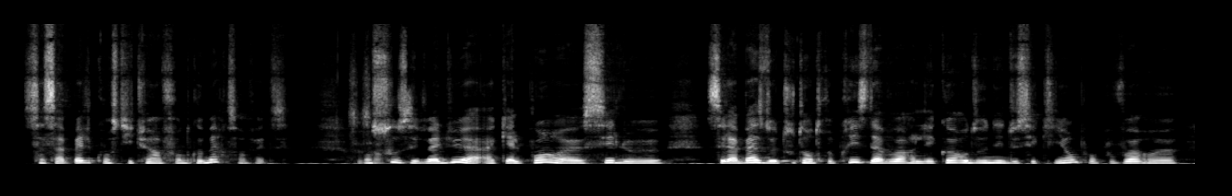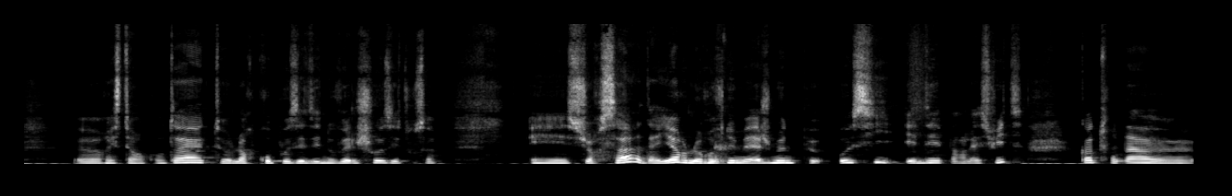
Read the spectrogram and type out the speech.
ça s'appelle constituer un fonds de commerce en fait. On sous-évalue à, quel point c'est le c'est la base de toute entreprise d'avoir les coordonnées de ses clients pour pouvoir rester en contact, leur proposer des nouvelles choses et tout ça. Et sur ça, d'ailleurs, le revenu management peut aussi aider par la suite quand on a euh,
